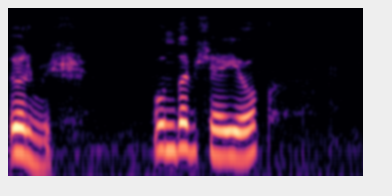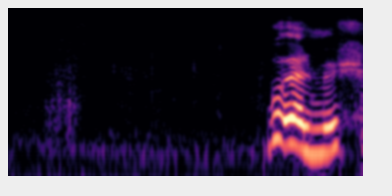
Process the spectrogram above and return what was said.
ölmüş. Bunda bir şey yok. Bu ölmüş.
